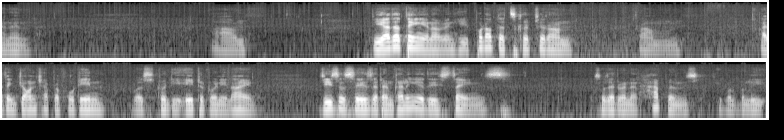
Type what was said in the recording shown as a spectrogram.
an end. Um, the other thing, you know, when he put up that scripture on from I think John chapter 14, verse 28 to 29, Jesus says that I'm telling you these things so that when it happens, you will believe.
